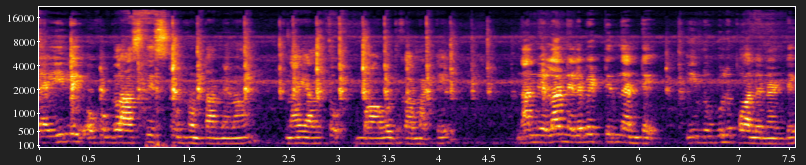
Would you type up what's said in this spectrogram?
డైలీ ఒక గ్లాస్ తీసుకుంటుంటాను నేను నా హెల్త్ బాగోదు కాబట్టి. నన్ను ఎలా నిలబెట్టిందంటే ఈ నువ్వుల పాలేనండి.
